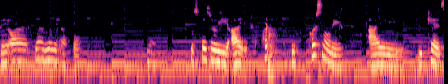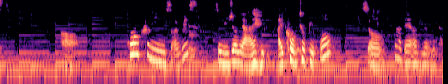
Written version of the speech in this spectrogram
They are yeah really helpful. Yeah, especially I per, personally I request uh, home cleaning service so usually I, I call two people. So yeah, they are really helpful.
